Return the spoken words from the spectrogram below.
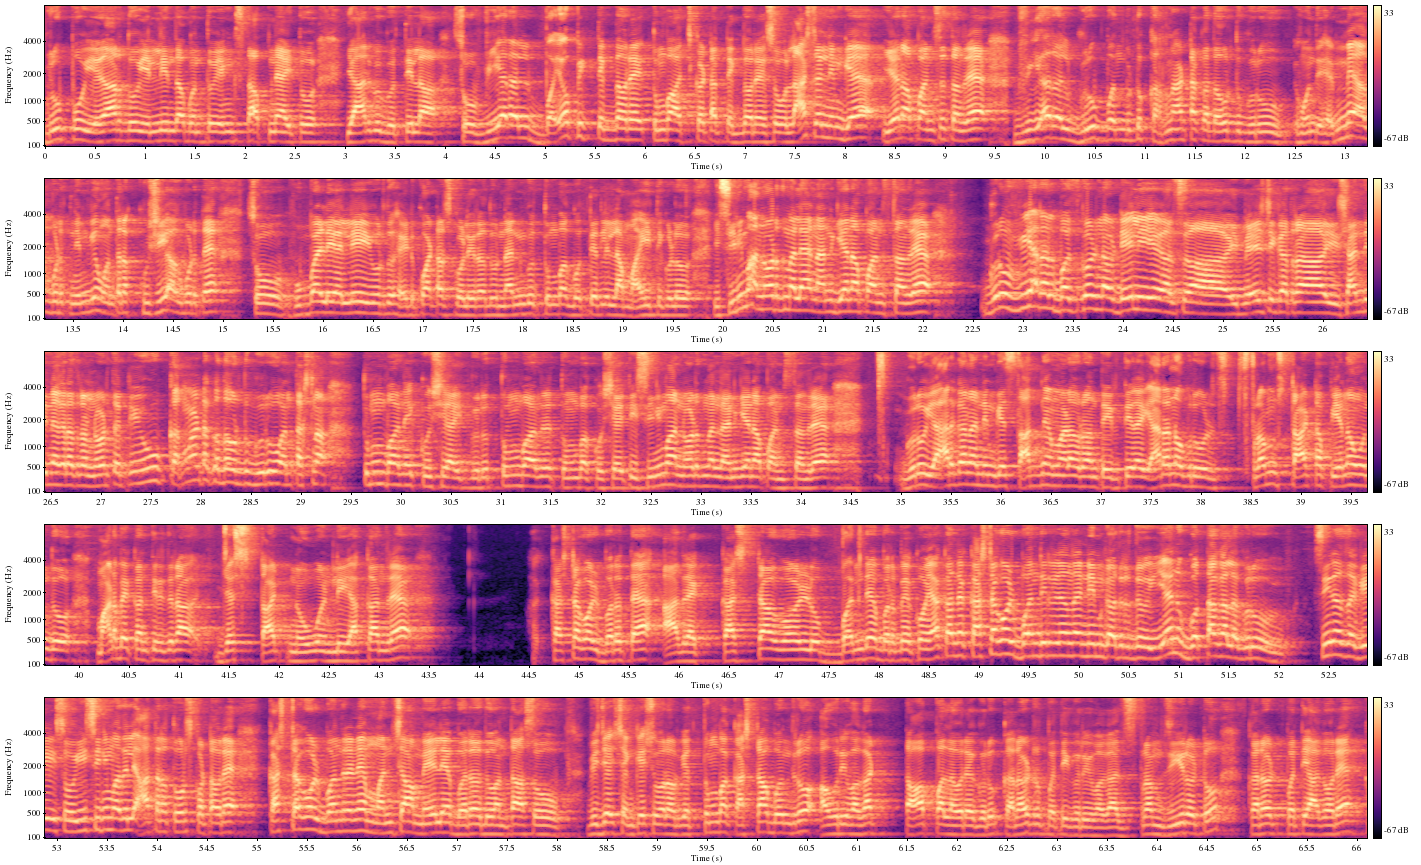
ಗ್ರೂಪು ಯಾರ್ದು ಎಲ್ಲಿಂದ ಬಂತು, ಹೆಂಗೆ ಸ್ಥಾಪನೆ ಆಯಿತು, ಯಾರಿಗೂ ಗೊತ್ತಿಲ್ಲ. So V R L biopic ತೆಗ್ದವ್ರೆ, ತುಂಬ ಅಚ್ಚುಕಟ್ಟಾಗಿ ತೆಗ್ದವ್ರೆ. ಸೊ ಲಾಸ್ಟಲ್ಲಿ ನಿಮಗೆ ಏನಪ್ಪ ಅನ್ಸುತ್ತಂದರೆ ವಿ ಆರ್ ಎಲ್ ಗ್ರೂಪ್ ಬಂದ್ಬಿಟ್ಟು ಕರ್ನಾಟಕದವ್ರದ್ದು ಗುರು. ಒಂದು ಹೆಮ್ಮೆ ಆಗ್ಬಿಡುತ್ತೆ, ನಿಮಗೆ ಒಂಥರ ಖುಷಿ ಆಗ್ಬಿಡುತ್ತೆ. ಸೊ ಹುಬ್ಬಳ್ಳಿಯಲ್ಲಿ ಇವ್ರದ್ದು ಹೆಡ್ ಕ್ವಾರ್ಟರ್ಸ್ಗಳಿರೋದು ನನಗೂ ತುಂಬ ಗೊತ್ತಿರಲಿಲ್ಲ ಮಾಹಿತಿಗಳು. ಈ ಸಿನಿಮಾ ನೋಡಿದ್ಮೇಲೆ ನನಗೇನಪ್ಪ ಅನಿಸ್ತಂದರೆ ಗುರು ವಿ ಆರ್ ಎಲ್ ಬಸ್ಗಳು ನಾವು ಡೈಲಿ ಈ ಮೇಸ್ಟಿಕ್ ಹತ್ರ, ಈ ಶಾಂತಿನಗರ ಹತ್ರ ನೋಡ್ತಾ ಇರ್ತೀವಿ. ಇವು ಕರ್ನಾಟಕದವ್ರದ್ದು ಗುರು ಅಂದ ತಕ್ಷಣ ತುಂಬಾ ಖುಷಿ ಆಯ್ತು ಗುರು. ತುಂಬ ಅಂದರೆ ತುಂಬ ಖುಷಿ ಆಯ್ತು. ಈ ಸಿನಿಮಾ ನೋಡಿದ್ಮೇಲೆ ನನಗೇನಪ್ಪ ಅನಿಸ್ತಂದರೆ ಗುರು ಯಾರಿಗಾನ ನಿಮಗೆ ಸಾಧನೆ ಮಾಡೋರು ಅಂತ ಇರ್ತೀರ? ಯಾರನ್ನ ಒಬ್ರು ಫ್ರಮ್ ಸ್ಟಾರ್ಟಪ್ ಏನೋ ಒಂದು ಮಾಡ್ಬೇಕಂತಿರ್ತೀರ? ಜಸ್ಟ್ ಸ್ಟಾರ್ಟ್ ನೋವು ಅನ್ಲಿ ಯಾಕಂದರೆ ಕಷ್ಟಗಳು ಬರುತ್ತೆ, ಆದರೆ ಕಷ್ಟಗಳು ಬಂದೇ ಬರಬೇಕು. ಯಾಕಂದರೆ ಕಷ್ಟಗಳು ಬಂದಿರಲಿಲ್ಲ ಅಂದರೆ ನಿಮ್ಗೆ ಅದ್ರದ್ದು ಏನು ಗೊತ್ತಾಗಲ್ಲ ಗುರು. ಸೀರಿಯಸ್ ಆಗಿ ಸೊ ಈ ಸಿನಿಮಾದಲ್ಲಿ ಆ ಥರ ತೋರಿಸ್ಕೊಟ್ಟವ್ರೆ. ಕಷ್ಟಗಳು ಬಂದ್ರೇ ಮನುಷ್ಯ ಮೇಲೆ ಬರೋದು ಅಂತ. ಸೊ ವಿಜಯ್ ಶಂಕೇಶ್ವರ್ ಅವ್ರಿಗೆ ತುಂಬ ಕಷ್ಟ ಬಂದರು. ಅವ್ರು ಇವಾಗ ಟಾಪಲ್ಲಿ ಅವರೇ ಗುರು. ಕರೋಡ್ರಪತಿ ಗುರು ಇವಾಗ. ಫ್ರಮ್ ಜೀರೋ ಟು ಕರೋಡ್ಪತಿ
